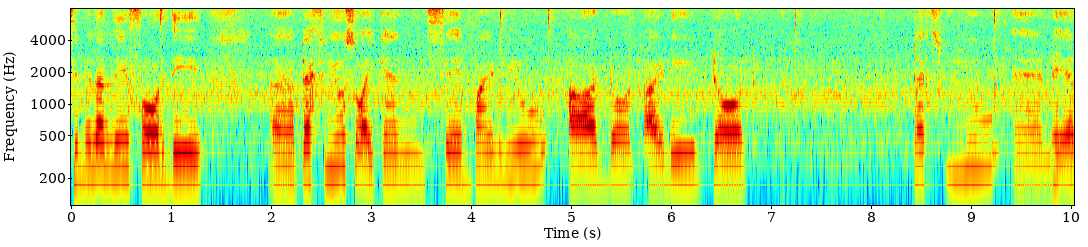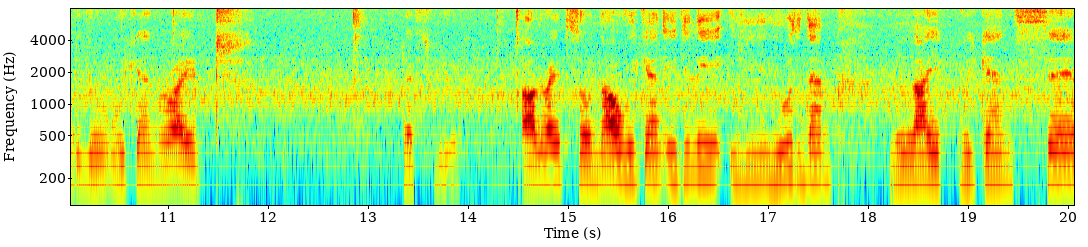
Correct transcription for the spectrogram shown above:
Similarly for the uh, text view so I can say bind view r dot id dot text view and here you we can write text view. Alright so now we can easily use them. Like we can say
